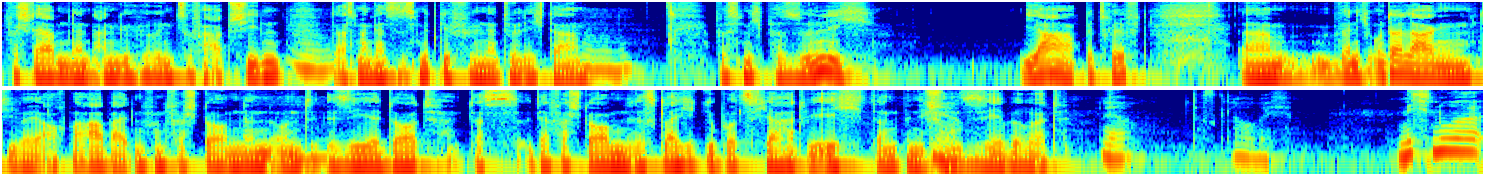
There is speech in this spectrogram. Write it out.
versterbenden Angehörigen zu verabschieden. Mhm. Da ist mein ganzes Mitgefühl natürlich da. Mhm. Was mich persönlich ja betrifft, ähm, wenn ich Unterlagen, die wir ja auch bearbeiten von Verstorbenen und mhm. sehe dort, dass der Verstorbene das gleiche Geburtsjahr hat wie ich, dann bin ich schon ja. sehr berührt. Ja glaube ich. Nicht nur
